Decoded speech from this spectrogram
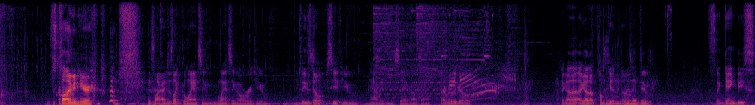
I'm just climbing here. It's like I just like glancing glancing over at you. Please don't. See if you have anything to say about that. I really don't. I got a, I got a pumpkin though. What does that do? It's like gang beasts.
